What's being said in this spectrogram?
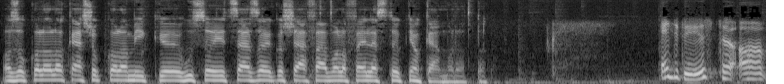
azokkal a lakásokkal, amik ö, 27%-os áfával a fejlesztők nyakán maradtak? Egyrészt a,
